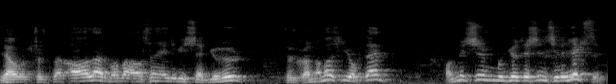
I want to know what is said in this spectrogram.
Ya çocuklar ağlar, baba alsana elbise, görür. Çocuk anlamaz ki yoktan. Onun için bu gözyaşını sileceksin.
